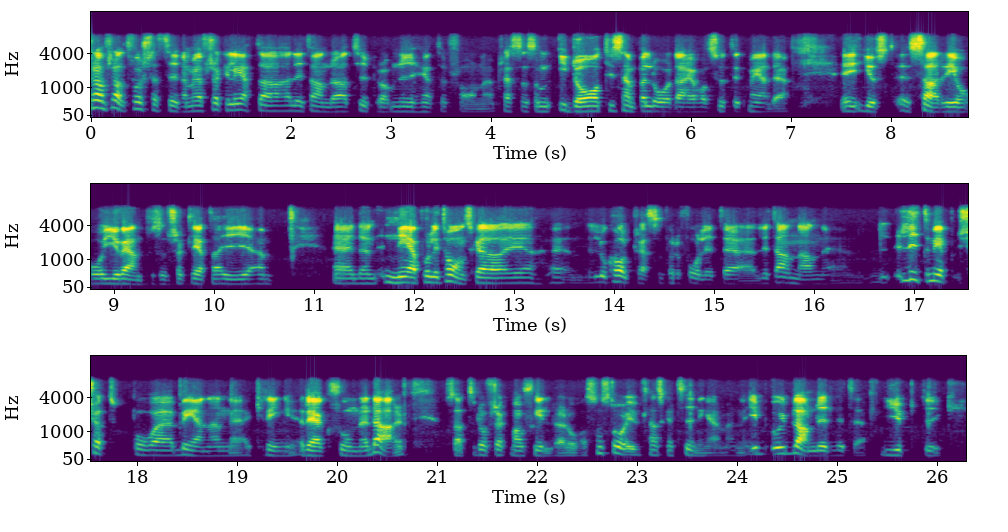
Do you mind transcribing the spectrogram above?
Framförallt första sidan, men jag försöker leta lite andra typer av nyheter från eh, pressen. Som idag till exempel då, där jag har suttit med eh, just eh, Sarri och Juventus och försökt leta i den neapolitanska lokalpressen för att få lite, lite annan, lite mer kött på benen kring reaktioner där. Så att då försöker man skildra då vad som står i utländska tidningar. Men i- och ibland blir det lite djupdyk.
